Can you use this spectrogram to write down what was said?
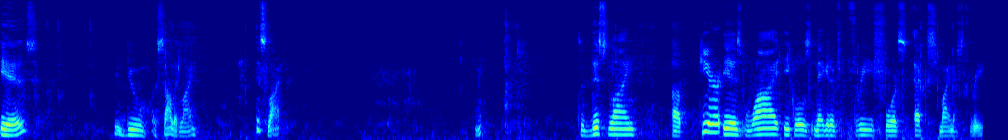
is, do a solid line, this line. So this line up here is y equals negative 3 fourths x minus 3.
